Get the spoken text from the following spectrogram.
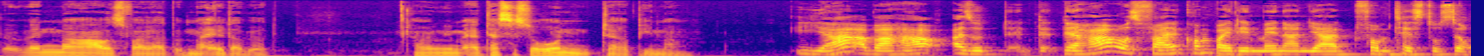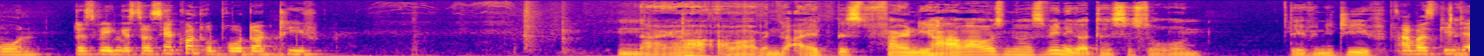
wenn man Haarausfall hat und mal älter wird. Kann man irgendwie äh, Testosterontherapie machen. Ja, aber Haar, also der Haarausfall kommt bei den Männern ja vom Testosteron. Deswegen ist das ja kontraproduktiv. Naja, aber wenn du alt bist, fallen die Haare aus und du hast weniger Testosteron. Definitiv. Aber es geht ja,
